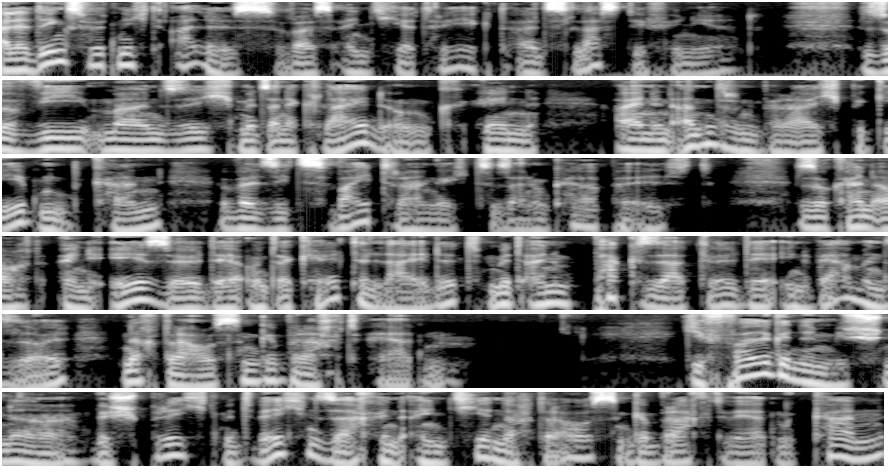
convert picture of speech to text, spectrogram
Allerdings wird nicht alles, was ein Tier trägt, als Last definiert. So wie man sich mit seiner Kleidung in einen anderen Bereich begeben kann, weil sie zweitrangig zu seinem Körper ist. So kann auch ein Esel, der unter Kälte leidet, mit einem Packsattel, der ihn wärmen soll, nach draußen gebracht werden. Die folgende Mishnah bespricht, mit welchen Sachen ein Tier nach draußen gebracht werden kann,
